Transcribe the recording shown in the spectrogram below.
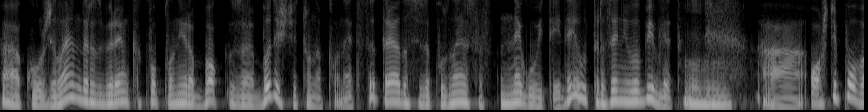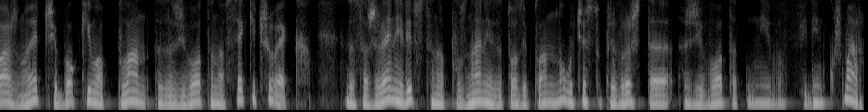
А ако желаем да разберем какво планира Бог за бъдещето на планетата, трябва да се запознаем с неговите идеи, отразени в Библията. Mm-hmm. А, още по-важно е, че Бог има план за живота на всеки човек. За съжаление, липсата на познание за този план много често превръща животът ни в един кошмар.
